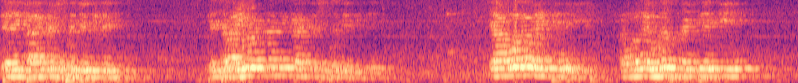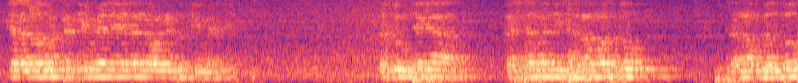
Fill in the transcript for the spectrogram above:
त्याने काय कष्ट घेतले? त्याच्या आई वडिलांनी काय कष्ट घेतले? हे आम्हाला माहिती नाही. आम्हाला एवढंच माहिती आहे की त्याला नव्वद टक्के मिळाले याला नव्याण्णव टक्के मिळाले. तर तुमच्या या कष्टाला मी सलाम मारतो सलाम करतो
